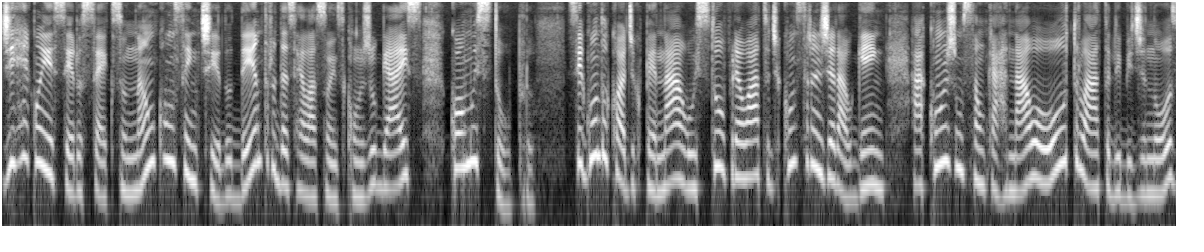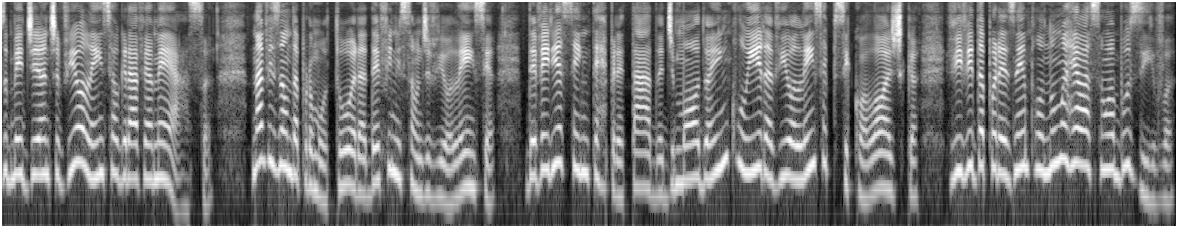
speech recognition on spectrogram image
de reconhecer o sexo não consentido dentro das relações conjugais como estupro. Segundo o Código Penal, o estupro é o ato de constranger alguém à conjunção carnal ou outro ato libidinoso mediante violência ou grave ameaça. Na visão da promotora, a definição de violência deveria ser interpretada de modo a incluir a violência psicológica vivida, por exemplo, numa relação abusiva,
